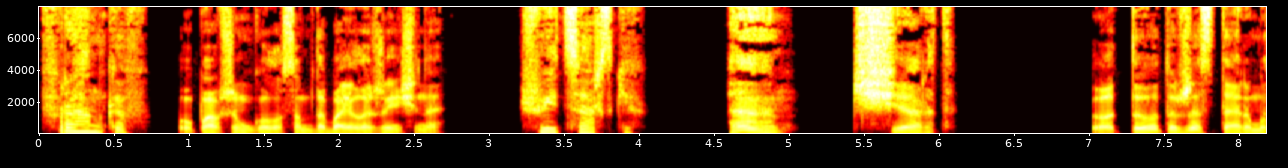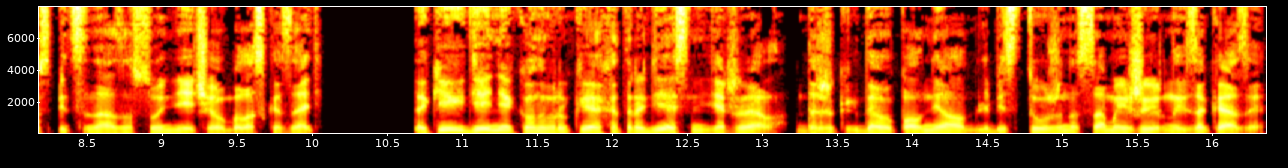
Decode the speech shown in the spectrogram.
«Франков», — упавшим голосом добавила женщина. «Швейцарских». «А, черт!» Вот тут уже старому спецназовцу нечего было сказать. Таких денег он в руках отродясь не держал, даже когда выполнял для Бестужина самые жирные заказы.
